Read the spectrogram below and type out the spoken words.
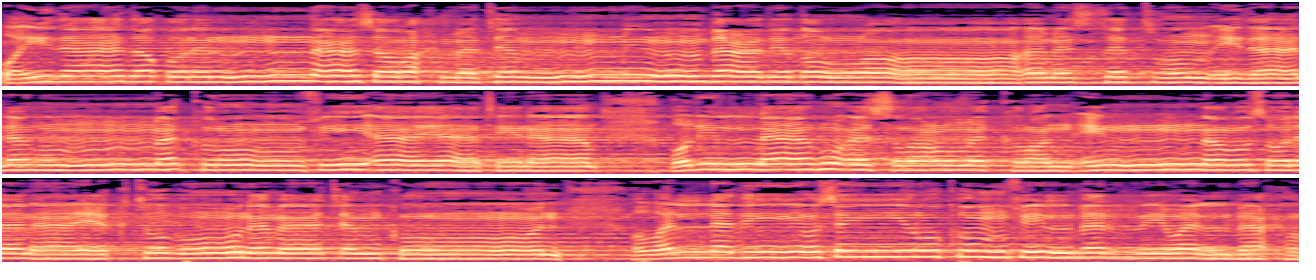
وإذا أذقنا الناس رحمة من بعد ضراء مستهم إذا لهم مكر في آياتنا. قل الله أسرع مكرا إن رسلنا يكتبون ما تمكرون. هو الذي يسيركم في البر والبحر.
